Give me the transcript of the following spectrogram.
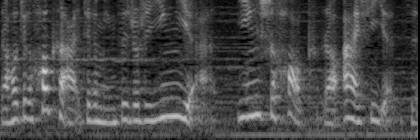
然后这个 Hawkeye 这个名字就是鹰眼，鹰是 hawk，然后 eye 是眼睛，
